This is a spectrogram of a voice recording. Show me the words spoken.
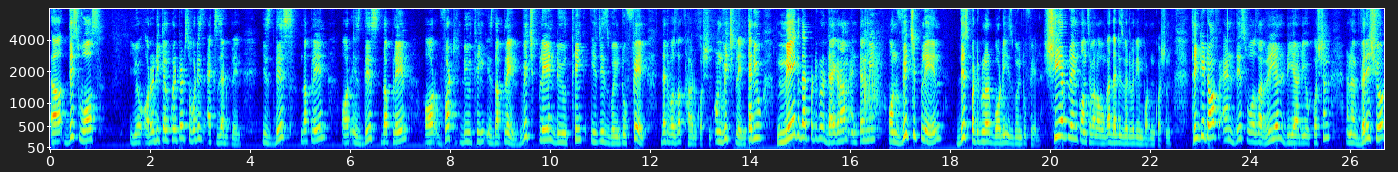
uh, this was you already calculated. So what is xz plane? Is this the plane or is this the plane or what do you think is the plane? Which plane do you think it is going to fail? That was the third question. On which plane? Can you make that particular diagram and tell me on which plane this particular body is going to fail shear plane kaun se wala hoga that is very very important question think it of and this was a real drdo question and i'm very sure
